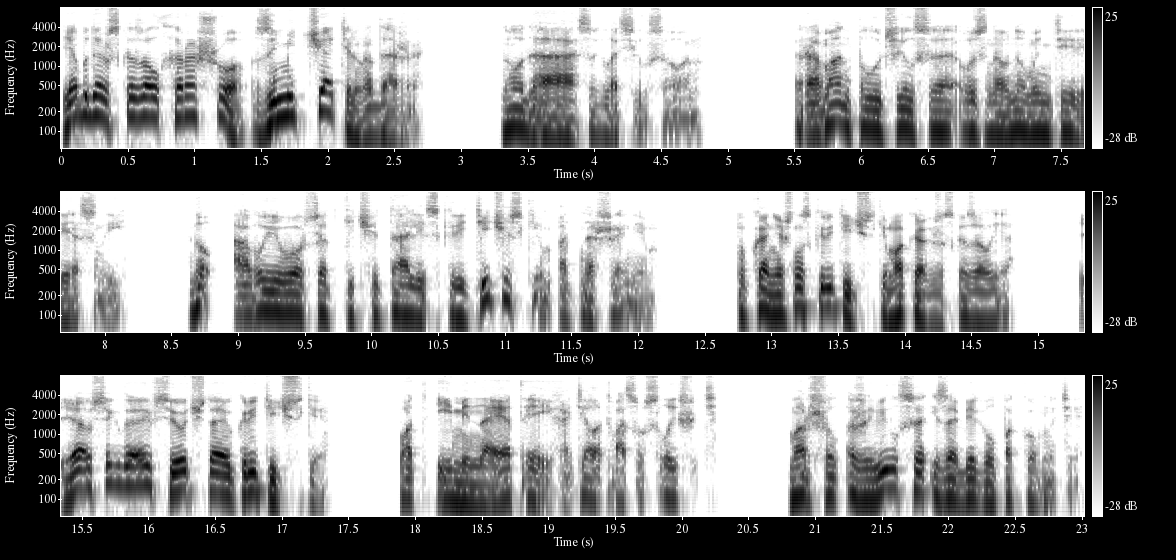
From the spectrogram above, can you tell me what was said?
Я бы даже сказал хорошо, замечательно даже». «Ну да», — согласился он. Роман получился в основном интересный. Ну, а вы его все-таки читали с критическим отношением? Ну, конечно, с критическим, а как же, сказал я. Я всегда и все читаю критически. Вот именно это я и хотел от вас услышать. Маршал оживился и забегал по комнате.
